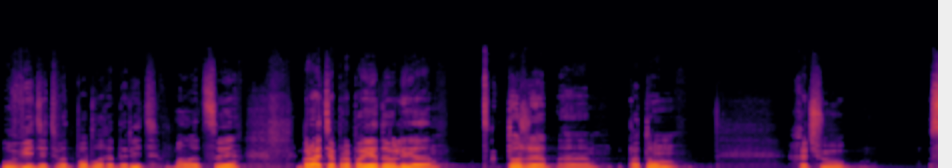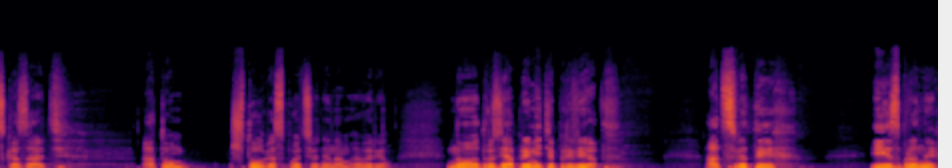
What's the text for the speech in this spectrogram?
увидеть, вот поблагодарить. Молодцы. Братья проповедовали, я тоже э, потом хочу сказать о том, что Господь сегодня нам говорил. Но, друзья, примите привет от святых, избранных,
